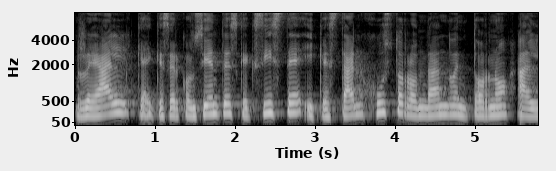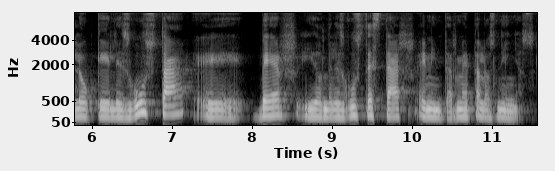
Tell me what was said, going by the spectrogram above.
real que hay que ser conscientes que existe y que están justo rondando en torno a lo que les gusta eh, ver y donde les gusta estar en Internet a los niños.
